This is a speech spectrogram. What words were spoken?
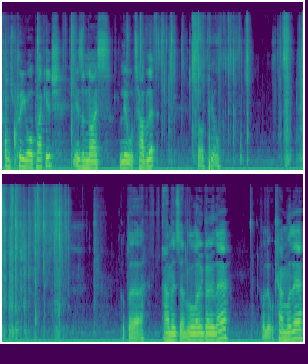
Comes pretty well packaged. It is a nice little tablet. Got a pill. Got the Amazon logo there. Got a little camera there.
